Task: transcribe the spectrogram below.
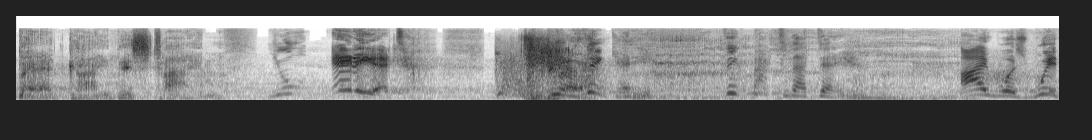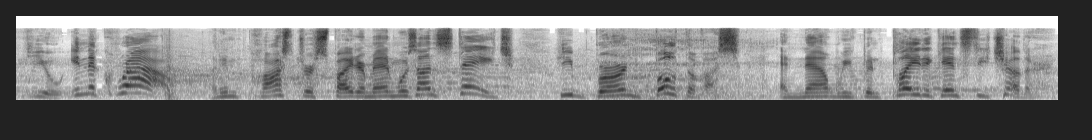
bad guy this time. You idiot! Think, Eddie. Think back to that day. I was with you in the crowd. An imposter Spider-Man was on stage. He burned both of us, and now we've been played against each other.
